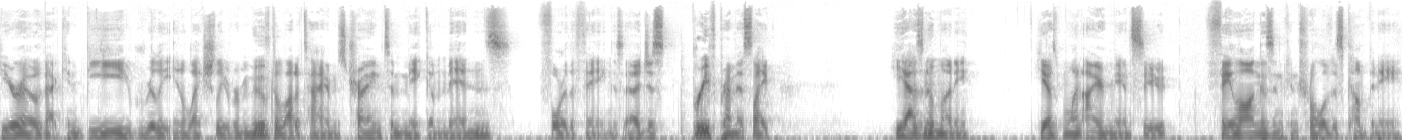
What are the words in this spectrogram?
hero that can be really intellectually removed a lot of times trying to make amends for the things. Uh, just brief premise like he has no money. He has one Iron Man suit. Feilong is in control of his company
